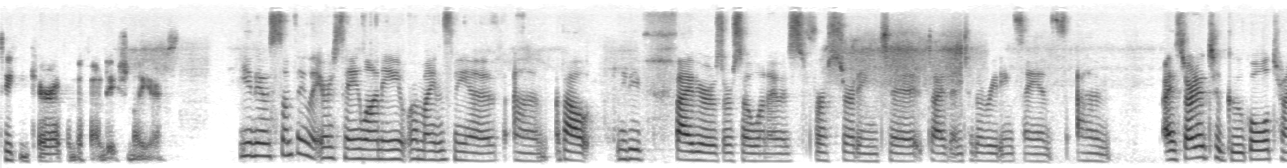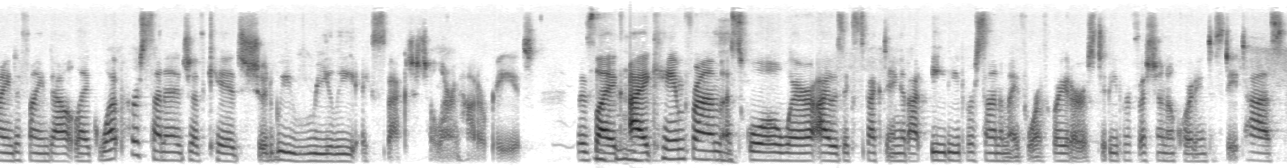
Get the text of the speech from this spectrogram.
taken care of in the foundational years. You know, something that you're saying, Lonnie, reminds me of um, about maybe five years or so when I was first starting to dive into the reading science. Um, I started to Google trying to find out like what percentage of kids should we really expect to learn how to read? It was like mm-hmm. I came from a school where I was expecting about 80% of my fourth graders to be proficient according to state tests.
